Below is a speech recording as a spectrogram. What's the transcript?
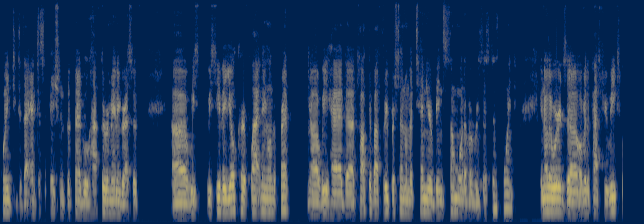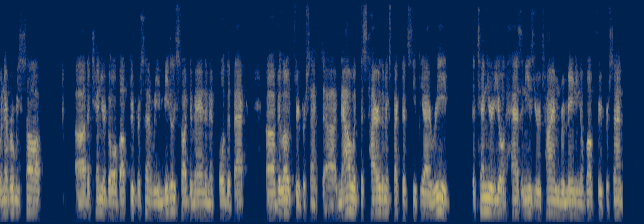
pointing to the anticipation that the Fed will have to remain aggressive. Uh, we, we see the yield curve flattening on the print. Uh, we had uh, talked about 3% on the 10 year being somewhat of a resistance point. In other words, uh, over the past few weeks, whenever we saw uh, the 10 year go above 3%, we immediately saw demand and it pulled it back uh, below 3%. Uh, now with this higher than expected CPI read, the 10-year yield has an easier time remaining above 3%.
